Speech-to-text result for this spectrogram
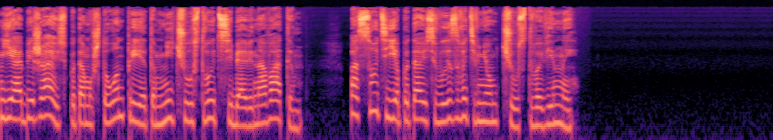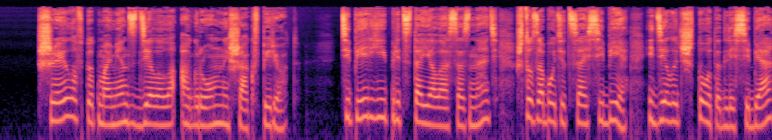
Я обижаюсь, потому что он при этом не чувствует себя виноватым. По сути, я пытаюсь вызвать в нем чувство вины. Шейла в тот момент сделала огромный шаг вперед. Теперь ей предстояло осознать, что заботиться о себе и делать что-то для себя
